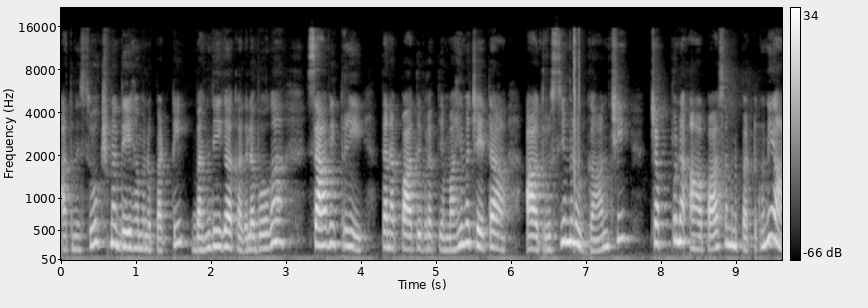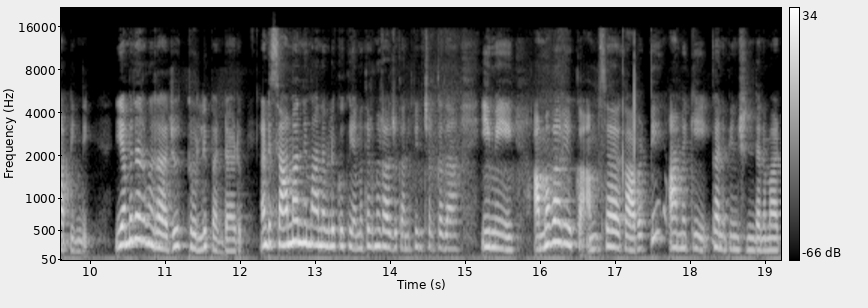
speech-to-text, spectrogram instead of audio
అతని సూక్ష్మదేహమును పట్టి బందీగా కదలబోగా సావిత్రి తన పాతివ్రత్య మహిమ చేత ఆ దృశ్యమును గాంచి చప్పున ఆ పాశమును పట్టుకుని ఆపింది. యమధర్మరాజు త్రొల్లిపడ్డాడు అంటే సామాన్య మానవులకు యమధర్మరాజు కనిపించరు కదా. ఈమె అమ్మవారి యొక్క అంశ కాబట్టి ఆమెకి కనిపించిందనమాట.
